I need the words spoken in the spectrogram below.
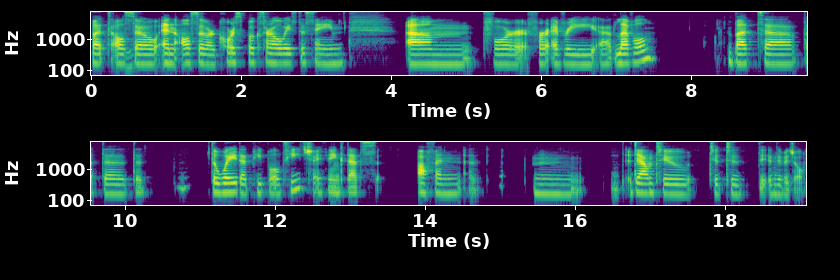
but Mhm. also and also our course books are always the same um, for for every uh, level. But uh, but the the the way that people teach i think that's often uh, mm, down to to to the individual.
